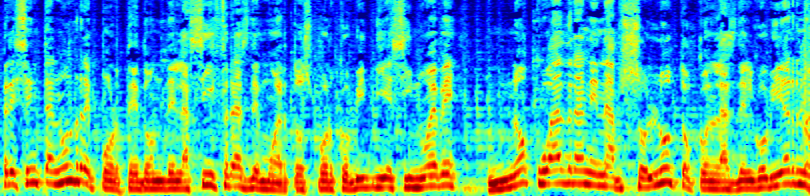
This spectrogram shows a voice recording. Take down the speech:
presentan un reporte donde las cifras de muertos por COVID-19 no cuadran en absoluto con las del gobierno.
